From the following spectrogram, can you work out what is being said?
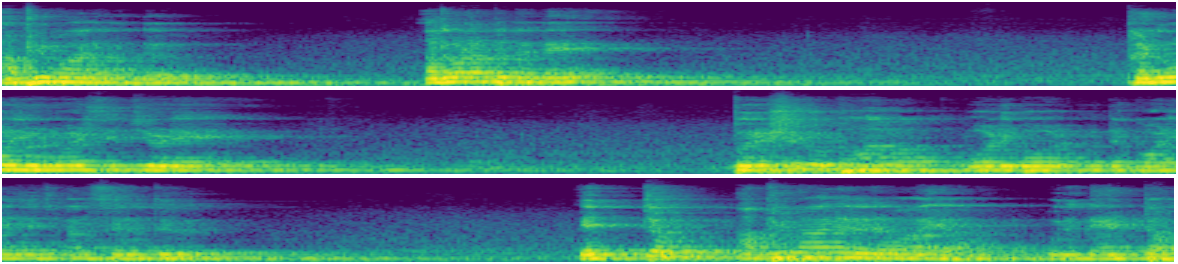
അഭിമാനമുണ്ട്. അതോടൊപ്പം തന്നെ കണ്ണൂർ യൂണിവേഴ്സിറ്റിയുടെ പുരുഷ വിഭാഗം വോളിബോൾ ഇന്റർ കോളേജ് മത്സരത്തിൽ ഏറ്റവും അഭിമാനകരമായ ഒരു നേട്ടം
